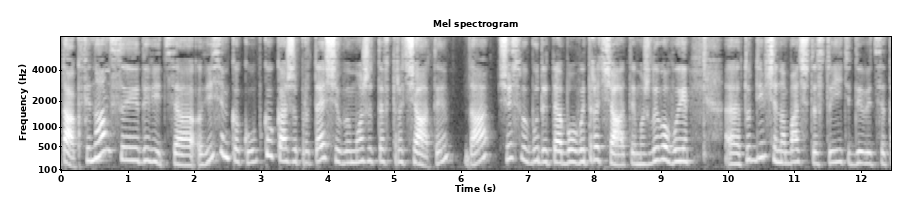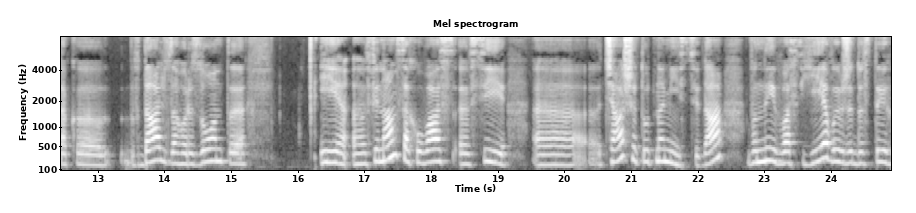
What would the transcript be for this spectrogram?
Так, фінанси, дивіться, вісімка кубків каже про те, що ви можете втрачати, да? щось ви будете або витрачати. Можливо, ви е, тут дівчина, бачите, стоїть і дивиться так е, вдаль за горизонт. е, І е, в фінансах у вас е, всі е, чаші тут на місці. Да? Вони у вас є, ви вже достиг,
